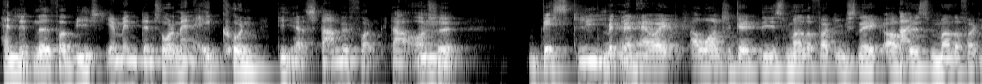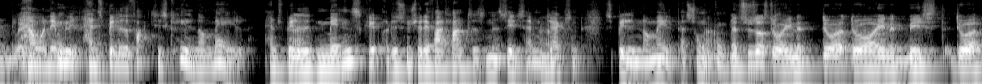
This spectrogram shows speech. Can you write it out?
han er lidt med for at vise, jamen den sorte mand er ikke kun de her stammefolk. Der er også mm. Vestlige... Men, men han var ikke, I want to get these motherfucking snake off Nej. this motherfucking plane. Han var nemlig, han spillede faktisk helt normal. Han spillede ja. et menneske, og det synes jeg, det er faktisk lang tid siden, jeg har set Samuel ja. Jackson spille en normal person. Ja. Men jeg synes også, det var en af, det var, det var en af de mest... Det var,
